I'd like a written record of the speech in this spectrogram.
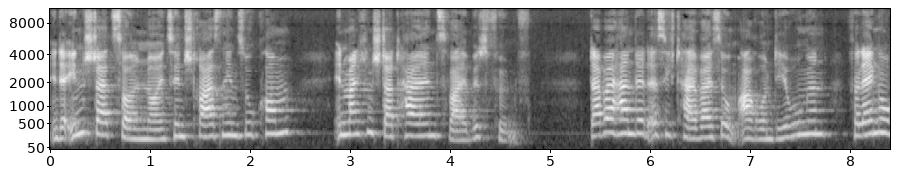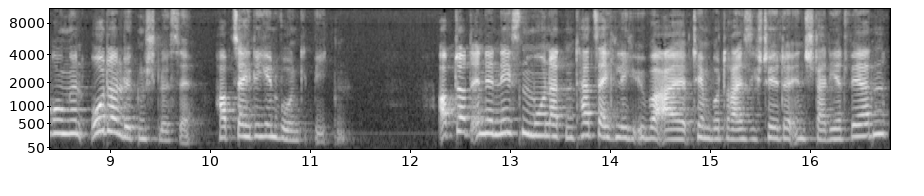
In der Innenstadt sollen 19 Straßen hinzukommen, in manchen Stadtteilen zwei bis fünf. Dabei handelt es sich teilweise um Arrondierungen, Verlängerungen oder Lückenschlüsse, hauptsächlich in Wohngebieten. Ob dort in den nächsten Monaten tatsächlich überall Tempo 30 Schilder installiert werden,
